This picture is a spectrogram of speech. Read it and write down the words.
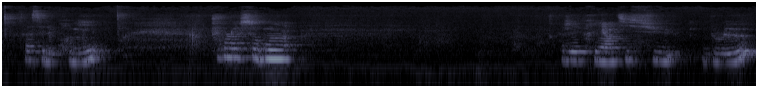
Ça c'est le premier. Pour le second, j'ai pris un tissu bleu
